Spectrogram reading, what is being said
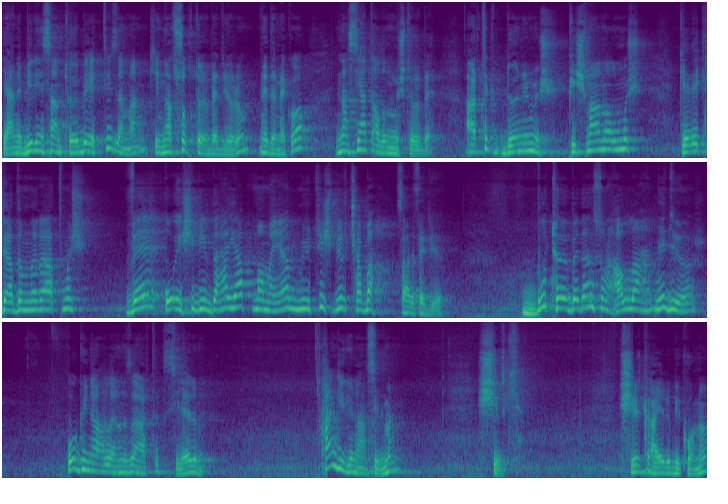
Yani bir insan tövbe ettiği zaman ki nasuh tövbe diyorum. Ne demek o? Nasihat alınmış tövbe. Artık dönülmüş, pişman olmuş, gerekli adımları atmış ve o işi bir daha yapmamaya müthiş bir çaba sarf ediyor. Bu tövbeden sonra Allah ne diyor? O günahlarınızı artık silerim. Hangi günah silmem? Şirk. Şirk ayrı bir konu.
